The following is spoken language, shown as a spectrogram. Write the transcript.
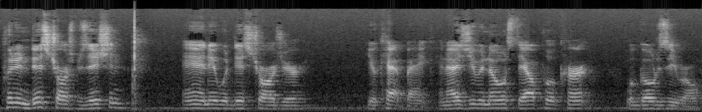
put it in discharge position, and it will discharge your, your cap bank. And as you would notice, the output current will go to zero.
